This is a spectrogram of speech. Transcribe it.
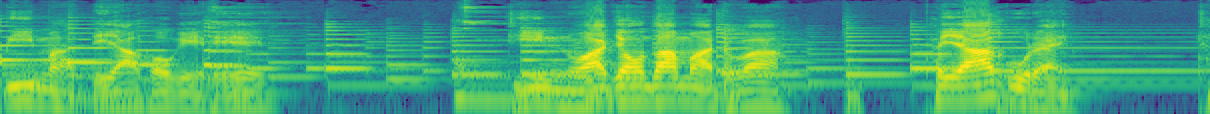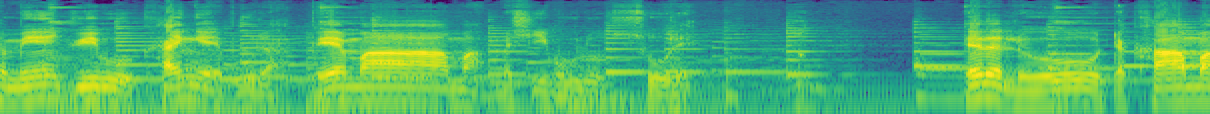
ပြီးမှတရားဟောခဲ့တယ်ဒီနွားကြောင်းသားမှတပါဖះကိုယ်တိုင်ထမင်းကျွေးဖို့ခိုင်းခဲ့ဘူးတာဘယ်မှမှမရှိဘူးလို့ဆိုတယ် အဲ့ဒါလို့တခါမှ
